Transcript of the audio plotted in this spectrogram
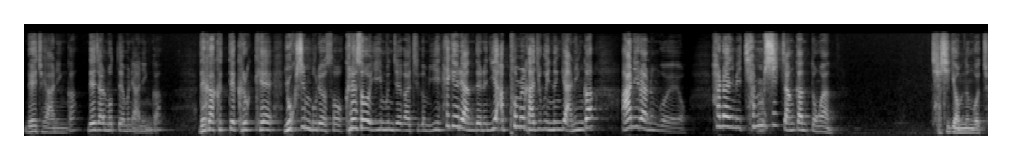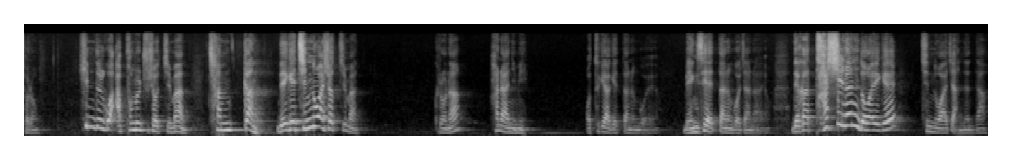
내 죄 아닌가? 내 잘못 때문이 아닌가? 내가 그때 그렇게 욕심 부려서 그래서 이 문제가 지금 이 해결이 안 되는 이 아픔을 가지고 있는 게 아닌가? 아니라는 거예요. 하나님이 잠시 잠깐 동안 자식이 없는 것처럼 힘들고 아픔을 주셨지만 잠깐 내게 진노하셨지만 그러나 하나님이 어떻게 하겠다는 거예요? 맹세했다는 거잖아요. 내가 다시는 너에게 진노하지 않는다.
